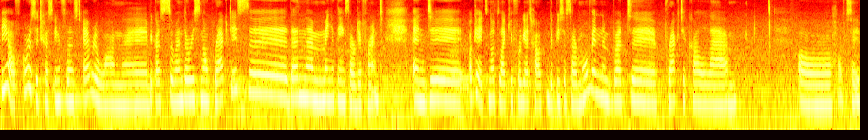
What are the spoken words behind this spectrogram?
Yeah, of course, it has influenced everyone uh, because when there is no practice, uh, then um, many things are different. And uh, okay, it's not like you forget how the pieces are moving, but uh, practical. Um, or how to say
